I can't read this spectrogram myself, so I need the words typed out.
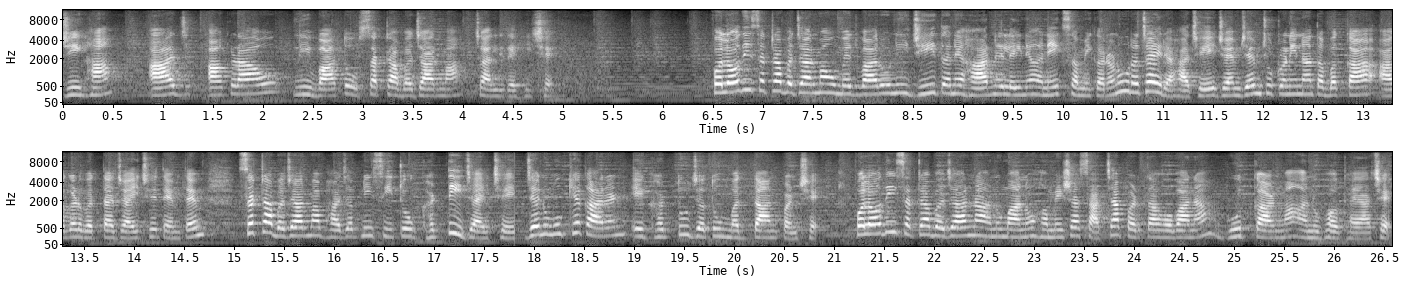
જી હા આ જ આંકડાઓની વાતો સટ્ટા બજારમાં ચાલી રહી છે. ફલોદી સટ્ટા બજારમાં ઉમેદવારોની જીત અને હારને લઈને અનેક સમીકરણો રચાઈ રહ્યા છે. જેમ જેમ ચૂંટણીના તબક્કા આગળ વધતા જાય છે, તેમ તેમ સટ્ટા બજારમાં ભાજપની સીટો ઘટતી જાય છે. જેનું મુખ્ય કારણ એ ઘટતું જતું મતદાન પણ છે. ફલોદી સટ્ટા બજારના અનુમાનો હંમેશા સાચા પડતા હોવાના ભૂતકાળમાં અનુભવ થયા છે.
